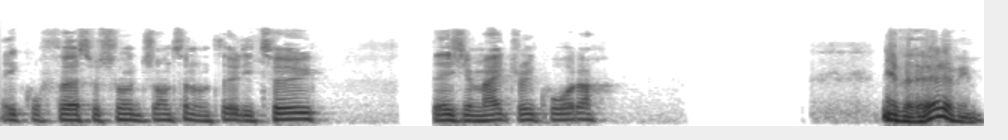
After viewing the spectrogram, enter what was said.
equal first with Shaun Johnson on 32. There's your mate, Drinkwater. Never heard of him.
